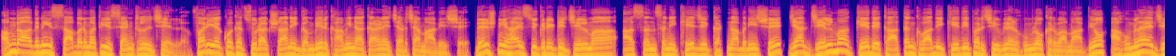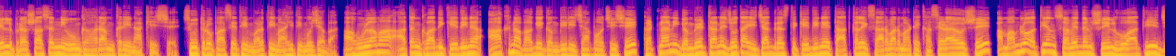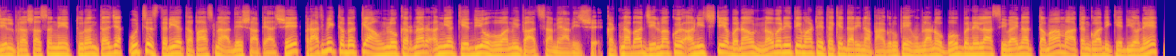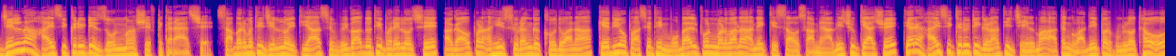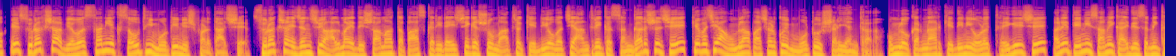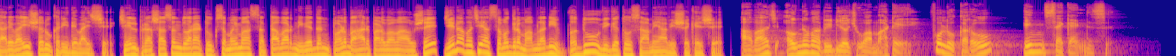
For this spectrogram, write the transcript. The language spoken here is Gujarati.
અમદાવાદની સાબરમતી સેન્ટ્રલ જેલ ફરી એક વખત સુરક્ષાની ગંભીર ખામીના કારણે ચર્ચામાં આવી છે. દેશની હાઈ સિક્યુરિટી જેલમાં આ સનસનીખેજ એક ઘટના બની છે, જ્યાં જેલમાં કેદ એક આતંકવાદી કેદી પર જીવલેણ હુમલો કરવામાં આવ્યો. આ હુમલાએ જેલ પ્રશાસનની ઊંઘ હરામ કરી નાખી છે. સૂત્રો પાસેથી મળતી માહિતી મુજબ, આ હુમલામાં આતંકવાદી કેદીને આંખના ભાગે ગંભીર ઈજા પહોંચી છે. ઘટનાની ગંભીરતાને જોતા ઈજાગ્રસ્ત કેદીને તાત્કાલિક સારવાર માટે ખસેડાયો છે. આ મામલો અત્યંત સંવેદનશીલ હોવાથી જેલ પ્રશાસને તુરંત જ ઉચ્ચ સ્તરીય તપાસના આદેશ આપ્યા છે. પ્રાથમિક તબક્કે આ હુમલો કરનાર અન્ય કેદીઓ હોવાની વાત સામે આવી છે. ઘટના બાદ જેલમાં કોઈ અનિચ્છનીય બનાવ ન બને તે માટે તકેદારીના ભાગરૂપે હુમલાનો ભોગ બનેલા સિવાયના તમામ આતંકવાદી કેદીઓને જેલના હાઈ સિક્યુરિટી ઝોનમાં શિફ્ટ કરાયા છે. સાબરમતી જેલનો ઇતિહાસ વિવાદોથી ભરેલો છે. અગાઉ પણ અહીં સુરંગ ખોદવાના, કેદીઓ પાસેથી મોબાઈલ ફોન મળવાના અનેક કિસ્સાઓ સામે આવી ચૂક્યા છે. ત્યારે હાઈ સિક્યુરિટી ગણાતી જેલમાં આતંકવાદી પર હુમલો થવો એ સુરક્ષા વ્યવસ્થાની સૌથી મોટી નિષ્ફળતા છે. સુરક્ષા એજન્સીઓ હાલમાં એ દિશામાં તપાસ કરી રહી છે કે શું માત્ર કેદીઓ વચ્ચે આંતરિક સંઘર્ષ છે કે પછી આ હુમલા પાછળ કોઈ મોટું ષડયંત્ર? હુમલો કરનાર કેદીની ઓળખ થઈ ગઈ છે અને તેની સામે કાયદેસરની કાર્યવાહી શરૂ કરી દેવાઈ છે. જેલ પ્રશાસન દ્વારા ટૂંક સમયમાં સત્તાવાર નિવેદન પણ બહાર પાડવામાં આવશે, જેના પછી આ સમગ્ર મામલાની વધુ વિગતો સામે આવી શકે છે. આવા જ અવનવા વીડિયો જોવા માટે ફોલો કરો ઇન સેકન્ડ્સ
